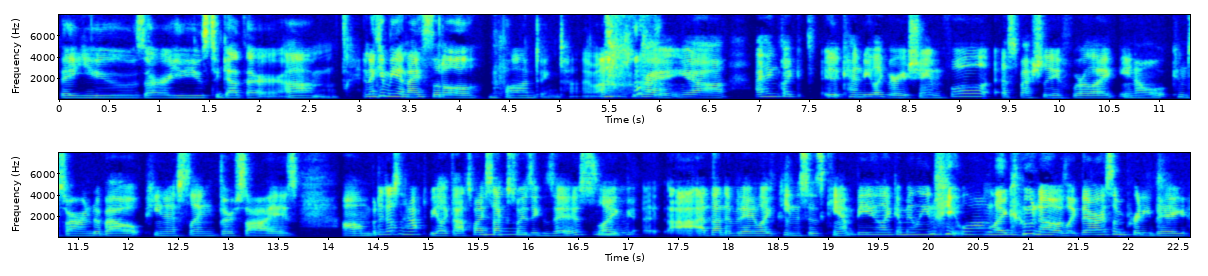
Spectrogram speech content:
they use or you use together. Um, and it can be a nice little bonding time. right, yeah. I think like it can be like very shameful, especially if we're like, you know, concerned about penis length or size. Um, but it doesn't have to be like that's why sex Mhm. toys exist. Mhm. Like at the end of the day, like penises can't be like a million feet long. Like who Mhm. knows? Like there are some pretty big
